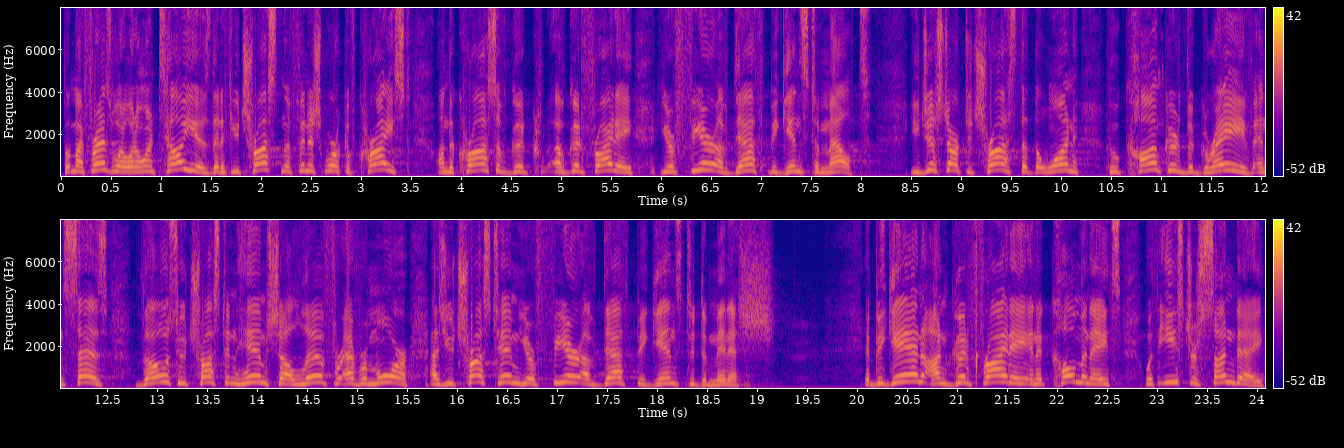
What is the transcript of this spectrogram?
But, my friends, what, I want to tell you is that if you trust in the finished work of Christ on the cross of Good, of Good Friday, your fear of death begins to melt. You just start to trust that the one who conquered the grave and says, Those who trust in him shall live forevermore. As you trust him, your fear of death begins to diminish. It began on Good Friday and it culminates with Easter Sunday.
